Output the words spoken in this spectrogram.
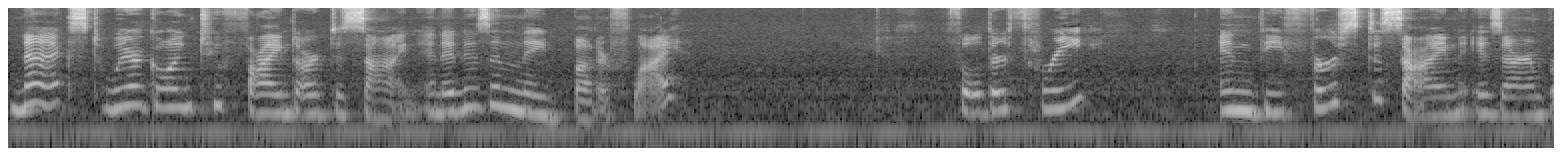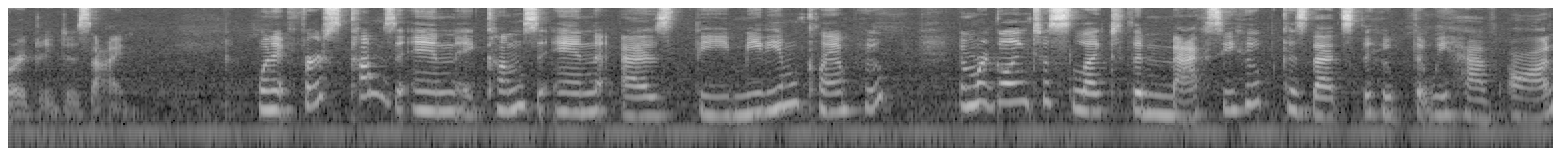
Next, we are going to find our design, and it is in the butterfly. Folder 3, and the first design is our embroidery design. When it first comes in, it comes in as the medium clamp hoop, and we're going to select the maxi hoop because that's the hoop that we have on,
